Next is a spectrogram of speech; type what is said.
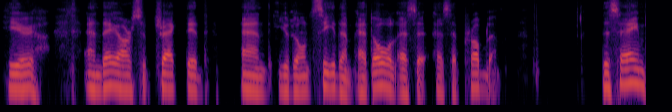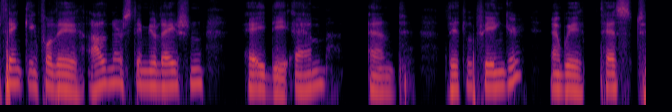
here and they are subtracted and you don't see them at all as a, as a problem. The same thinking for the ulnar stimulation, ADM and little finger, and we test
